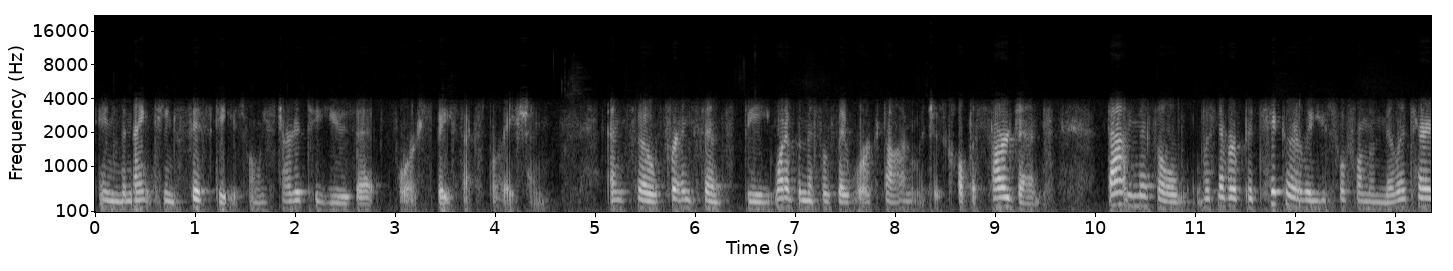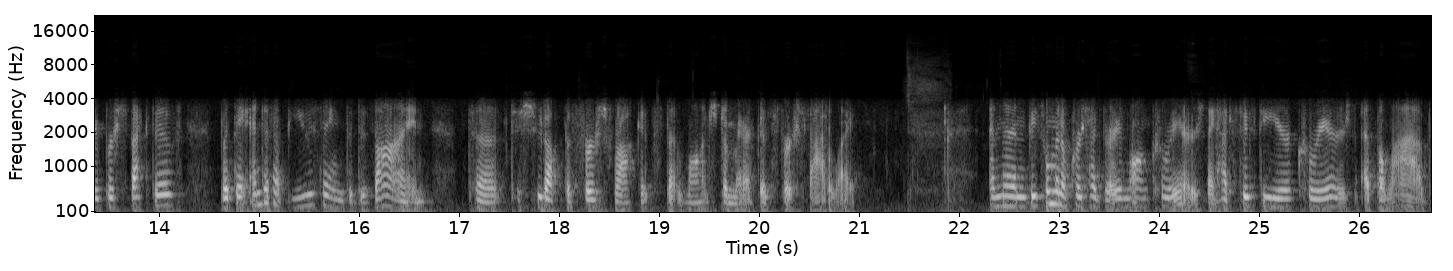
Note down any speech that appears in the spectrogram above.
in the 1950s when we started to use it for space exploration. And so, for instance, the one of the missiles they worked on, which is called the Sergeant, that missile was never particularly useful from a military perspective, but they ended up using the design to, to shoot off the first rockets that launched America's first satellite. And then these women, of course, had very long careers. They had 50 year careers at the lab.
